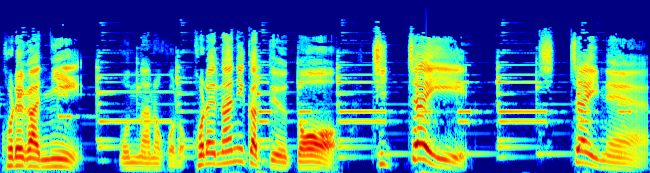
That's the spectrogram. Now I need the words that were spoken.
これが2位。女の子の。これ何かっていうと、ちっちゃい、ちっちゃいね、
